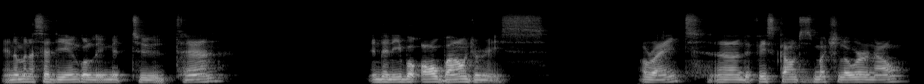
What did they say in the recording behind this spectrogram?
and I'm gonna set the angle limit to 10, and enable all boundaries. Alright, uh, the face count is much lower now,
